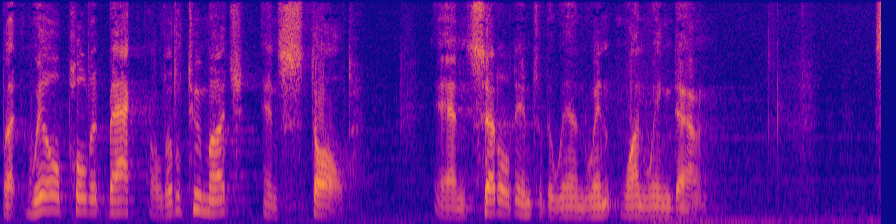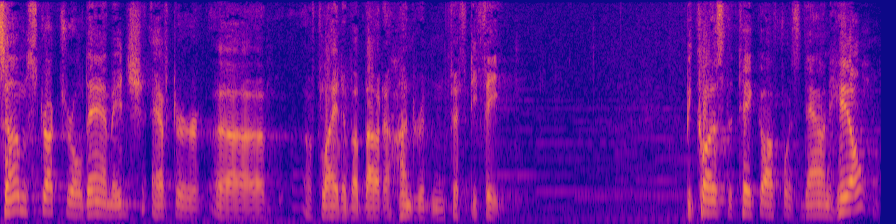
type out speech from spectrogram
but Will pulled it back a little too much and stalled and settled into the wind, one wing down. Some structural damage after uh, a flight of about 150 feet. Because the takeoff was downhill,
